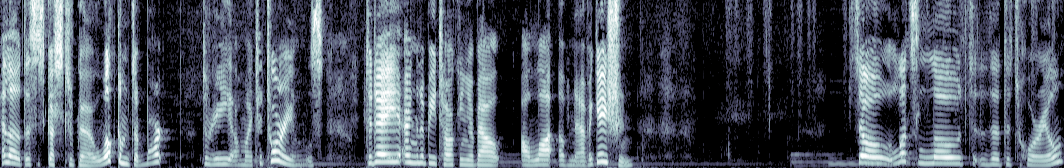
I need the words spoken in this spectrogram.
Hello, this is GustofGo. Welcome to part 3 of my tutorials. Today I'm going to be talking about a lot of navigation. So let's load the tutorial.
